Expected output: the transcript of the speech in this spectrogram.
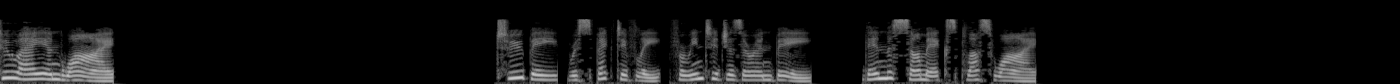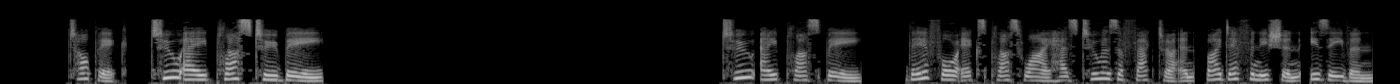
2a and y 2b, respectively, for integers a and b. Then the sum x plus y. Topic 2a plus 2b 2 a plus b. Therefore x plus y has 2 as a factor and, by definition, is even.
